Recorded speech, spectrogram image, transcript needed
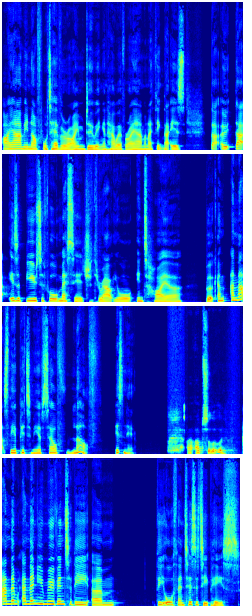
I am enough whatever I'm doing and however I am. And I think that is that that is a beautiful message throughout your entire book and and that's the epitome of self-love isn't it? Uh, absolutely. And then and then you move into the um the authenticity piece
